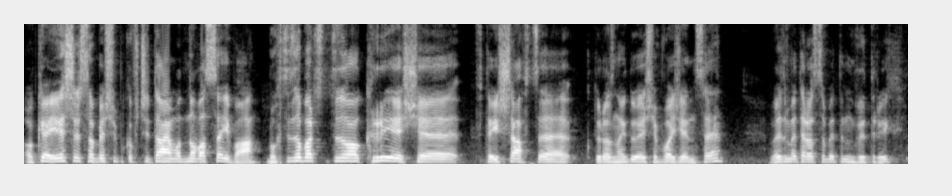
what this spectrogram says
Okej, jeszcze sobie szybko wczytałem od nowa save'a, bo chcę zobaczyć co kryje się w tej szafce, która znajduje się w łazience. Wezmę teraz sobie ten wytrych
